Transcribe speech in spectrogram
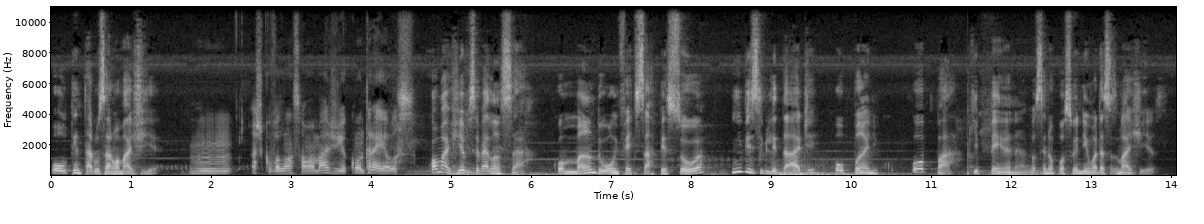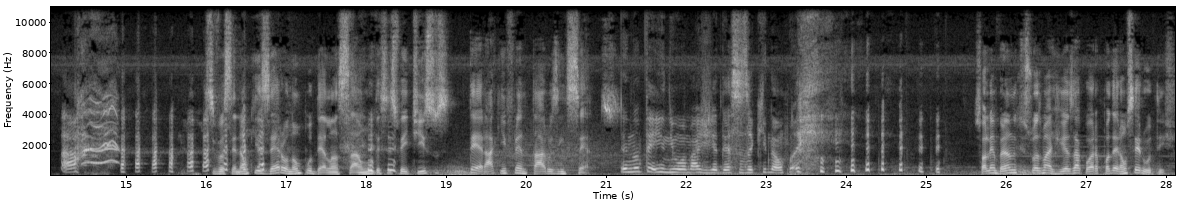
ou tentar usar uma magia. Hum, acho que eu vou lançar uma magia contra elas. Qual magia você vai lançar? Comando ou enfeitiçar pessoa, invisibilidade ou pânico? Opa, que pena, você não possui nenhuma dessas magias. Se você não quiser ou não puder lançar um desses feitiços, terá que enfrentar os insetos. Eu não tenho nenhuma magia dessas aqui, não. Só lembrando que suas magias agora poderão ser úteis,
